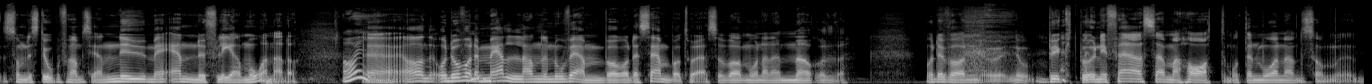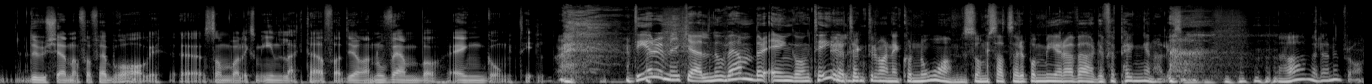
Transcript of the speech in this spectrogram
som det stod på framsidan, nu med ännu fler månader. Oj. Eh, ja, och då var det mellan november och december tror jag, så var månaden mörv. Och det var nog byggt på ungefär samma hat mot en månad som eh, du känner för februari. Eh, som var liksom inlagt här för att göra november en gång till. Det är du Mikael, november en gång till. Jag tänkte det var en ekonom som satsade på mera värde för pengarna. Liksom. Ja, men den är bra.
